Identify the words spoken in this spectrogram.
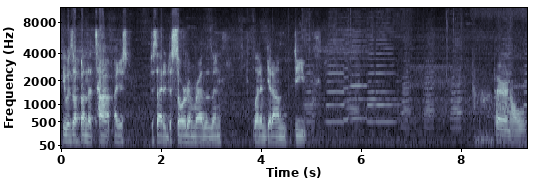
He was up on the top. I just decided to sword him rather than let him get on deep. Repairing holes.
